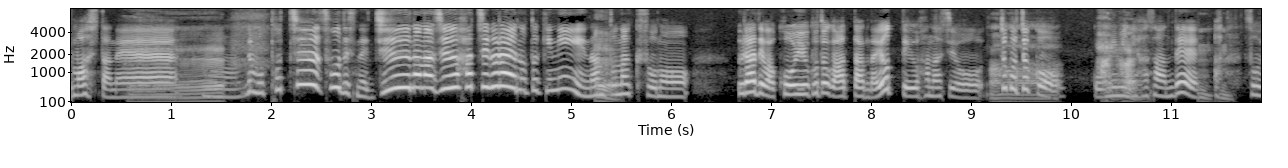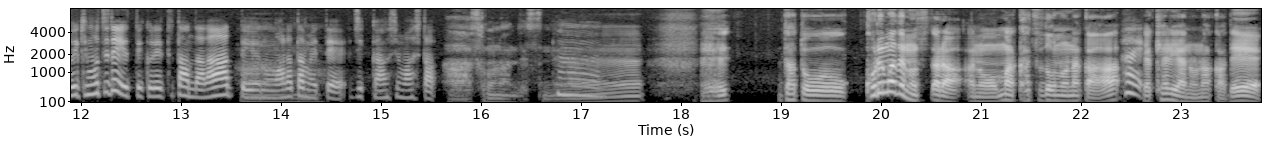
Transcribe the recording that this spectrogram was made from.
ましたね、うん。でも途中そうですね1718ぐらいの時になんとなくその裏ではこういうことがあったんだよっていう話をちょこちょここう耳に挟んで、うんうん。あそういう気持ちで言ってくれてたんだなっていうのも改めて実感しました。ああそうなんですね、うん。えーだとこれまでのつったらあの、まあ、活動の中、はいやキャリアの中で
